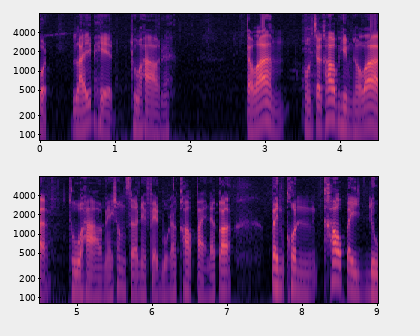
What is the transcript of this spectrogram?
กดไลค์เพจทูฮาวนะ แต่ว่าผมจะเข้าพิมพ์คำว่าทูฮาวในช่องเซิร์ชใน Facebook แล้วเข้าไป แล้วก็เป็นคนเข้าไปดู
